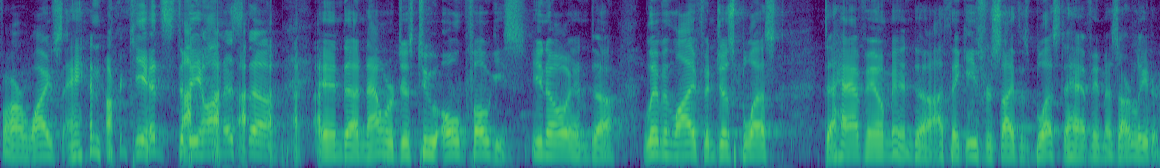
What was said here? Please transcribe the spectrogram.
for our wives and our kids, to be honest. Uh, and uh, now we're just two old fogies, you know, and uh, living life and just blessed to have him. And uh, I think East Forsyth is blessed to have him as our leader.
